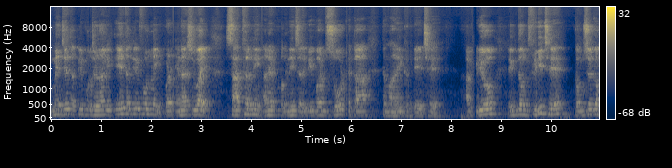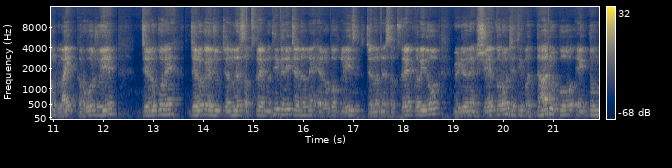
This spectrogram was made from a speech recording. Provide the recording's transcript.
મેં જે તકલીફો જણાવી એ તકલીફો નહીં, પણ એના સિવાય સાથળની અને પગની ચરબી પણ સો ટકા તમારી ઘટે છે. આ વીડિયો એકદમ ફ્રી છે. કમસે કમ લાઈક કરવો જોઈએ. જે લોકોને જે લોકો હજુ ચેનલને સબસ્ક્રાઇબ નથી કરી, ચેનલને એ લોકો પ્લીઝ ચેનલને સબસ્ક્રાઇબ કરી દો, વિડીયોને શેર કરો, જેથી બધા લોકો એકદમ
